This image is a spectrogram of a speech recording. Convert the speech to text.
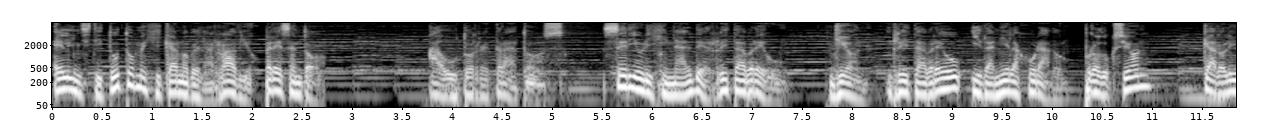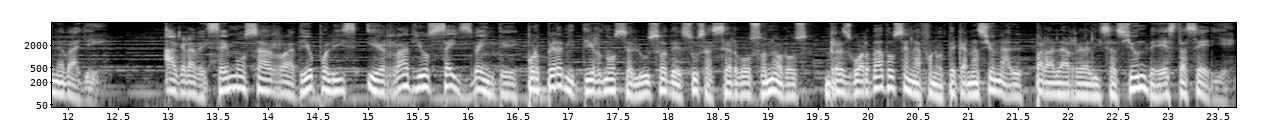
El Instituto Mexicano de la Radio presentó Autorretratos, serie original de Rita Abreu. Guión, Rita Abreu y Daniela Jurado. Producción, Carolina Valle. Agradecemos a Radiopolis y Radio 620 por permitirnos el uso de sus acervos sonoros resguardados en la Fonoteca Nacional para la realización de esta serie.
